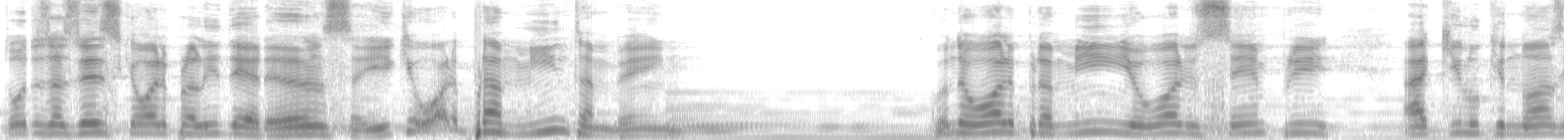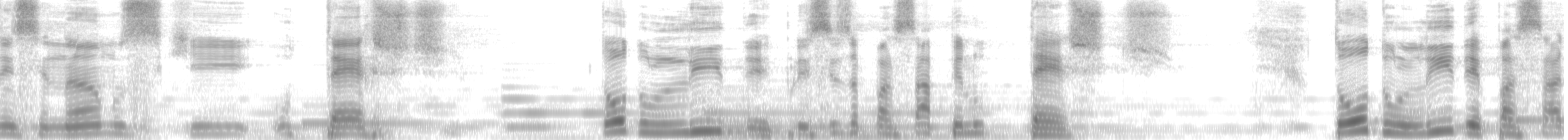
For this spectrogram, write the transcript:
Todas as vezes que eu olho para a liderança e que eu olho para mim também, quando eu olho para mim, eu olho sempre aquilo que nós ensinamos que o teste. Todo líder precisa passar pelo teste. Todo líder passar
